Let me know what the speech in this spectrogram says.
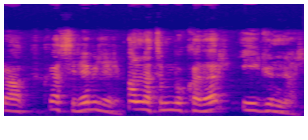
rahatlıkla silebilirim. Anlatım bu kadar. İyi günler.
